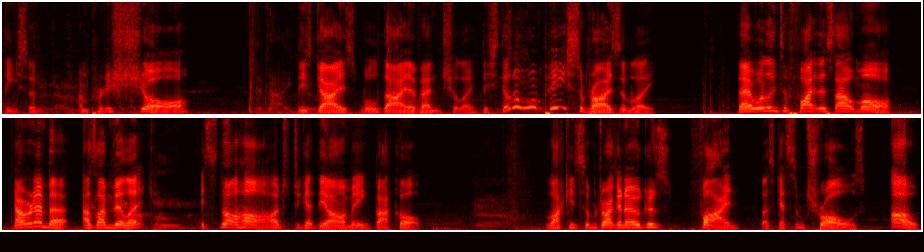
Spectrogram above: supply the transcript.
decent. I'm pretty sure these guys will die eventually. They still don't want peace, surprisingly. They're willing to fight this out more. Now remember, as I'm Vilitch, it's not hard to get the army back up. Lacking some dragon ogres? Fine. Let's get some trolls. Oh,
